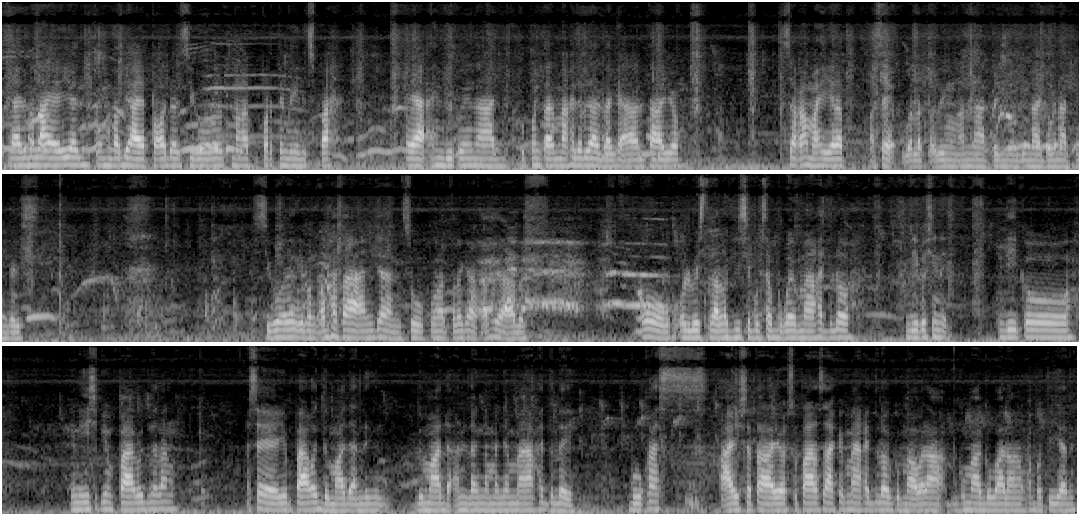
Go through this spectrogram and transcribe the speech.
Dahil malayo yun. Kung babiyahe pa ako doon, siguro mga 40 minutes pa. Kaya hindi ko na pupunta mga kaidolo dahil nag-aaral tayo. Saka mahirap kasi wala to yung ano natin, yung ginagawa natin guys. Siguro yung ibang kabataan dyan, suko na talaga kasi halos ako always na nagsisipag sa buhay mga kadalo. Hindi ko sini hindi ko iniisip yung pagod na lang. Kasi yung pagod dumadaan din dumadaan lang naman yung mga kadalo eh. Bukas ayos na tayo. So para sa akin mga gumawa, gumagawa lang ng kabutihan.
